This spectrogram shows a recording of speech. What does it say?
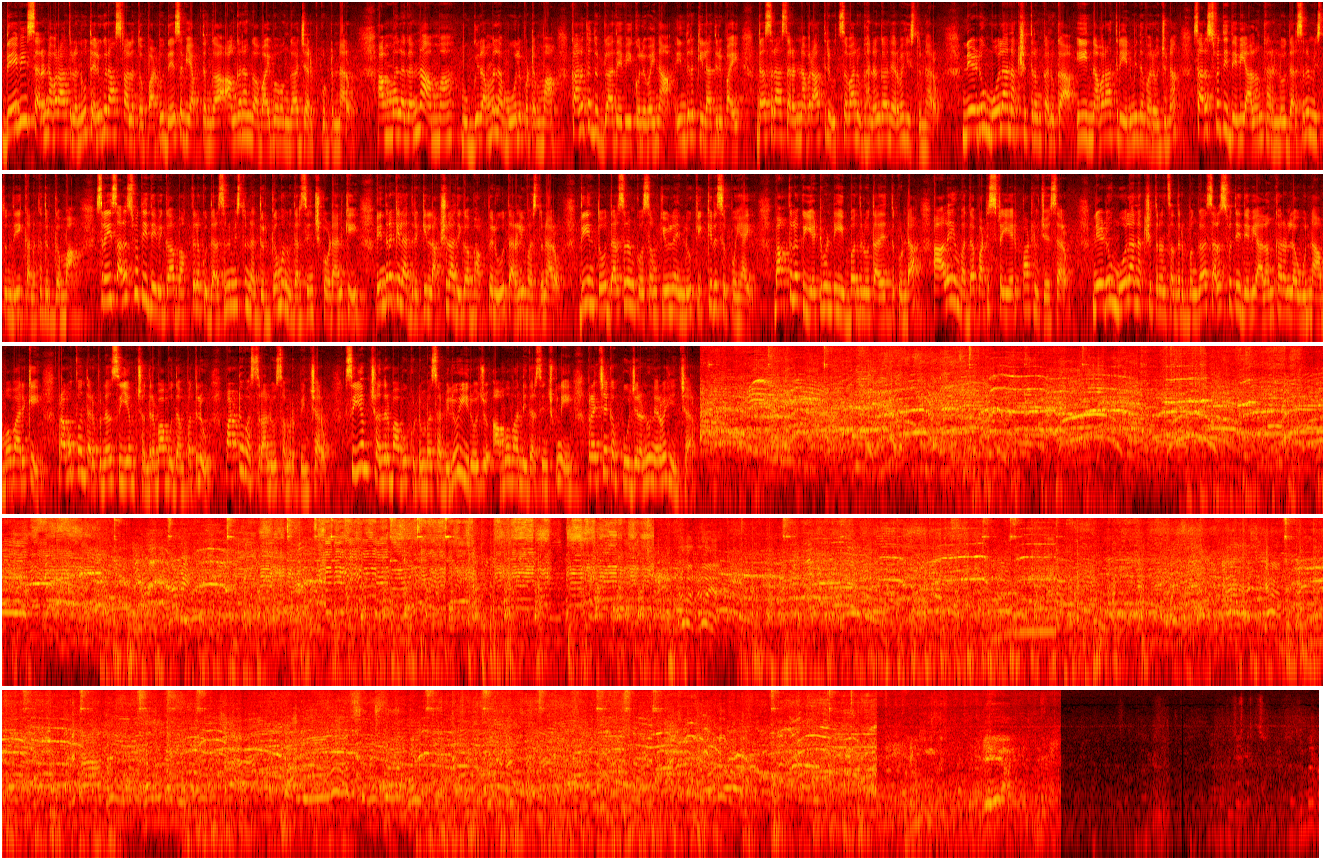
దేవీ శరణవరాత్రులను తెలుగు రాష్ట్రాలతో పాటు దేశవ్యాప్తంగా అంగరంగ వైభవంగా జరుపుకుంటున్నారు. అమ్మలగన్న అమ్మ ముగ్గురమ్మల మూలపటమ్మ కనకదుర్గాదేవి కొలువైన ఇంద్రకీలాద్రిపై దసరా శరణవరాత్రి ఉత్సవాలు ఘనంగా నిర్వహిస్తున్నారు. నేడు మూలా నక్షత్రం కనుక ఈ నవరాత్రి ఎనిమిదవ రోజున సరస్వతీదేవి అలంకారంలో దర్శనమిస్తుంది కనకదుర్గమ్మ. శ్రీ సరస్వతీదేవిగా భక్తులకు దర్శనమిస్తున్న దుర్గమ్మను దర్శించుకోవడానికి ఇంద్రకీలాద్రికి లక్షలాదిగా భక్తులు తరలి వస్తున్నారు దీంతో దర్శనం కోసం క్యూ లైన్లు కిక్కిరిసిపోయాయి. భక్తులకు ఎటువంటి ఇబ్బందులు తలెత్తకుండా ఆలయం వద్ద పటిష్ట ఏర్పాట్లు చేశారు. నేడు మూలా నక్షత్రం సందర్భంగా సరస్వతీదేవి అలంకారంలో ఉన్న అమ్మవారికి ప్రభుత్వం తరపున సీఎం చంద్రబాబు దంపతులు పట్టు వస్త్రాలు సమర్పించారు. సీఎం చంద్రబాబు కుటుంబ సభ్యులు ఈ రోజు అమ్మవారిని దర్శించుకుని ప్రత్యేక పూజలను నిర్వహించారు.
